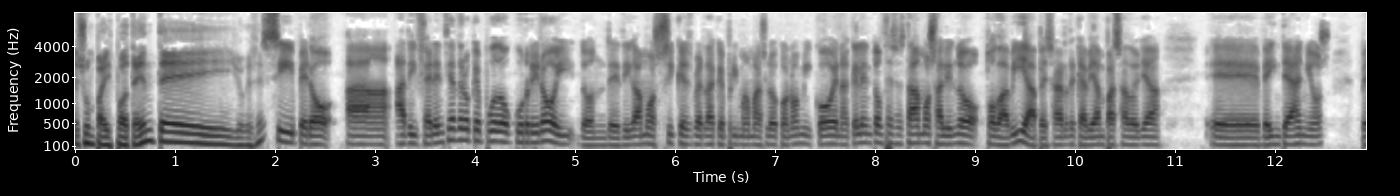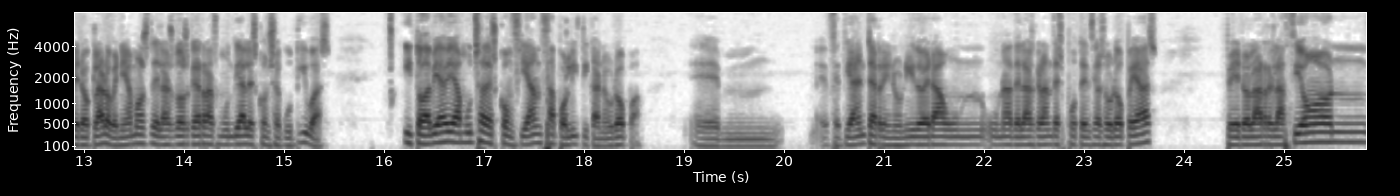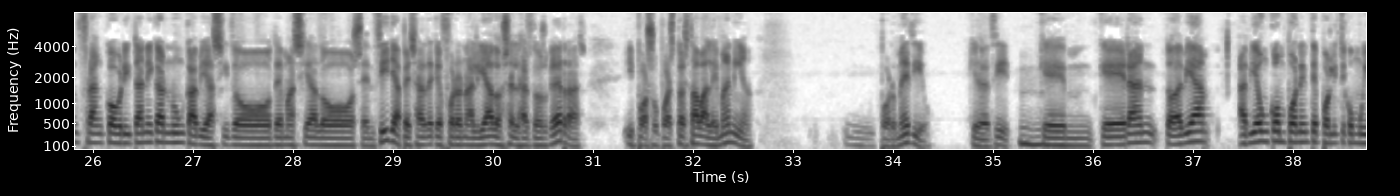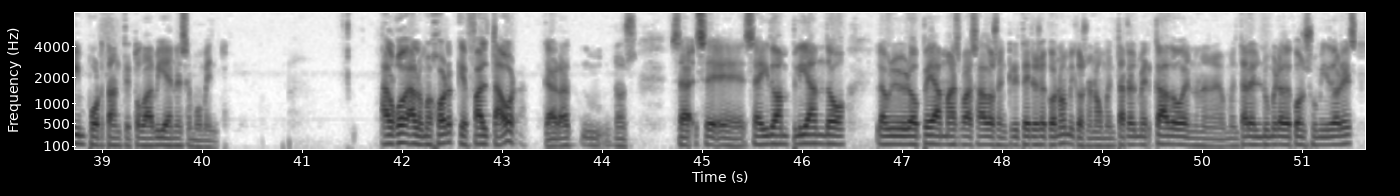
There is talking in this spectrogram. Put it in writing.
es un país potente y yo qué sé. Sí, pero a, a, diferencia de lo que puede ocurrir hoy, donde digamos sí que es verdad que prima más lo económico, en aquel entonces estábamos saliendo todavía, a pesar de que habían pasado ya eh, 20 años, pero claro, veníamos de las dos guerras mundiales consecutivas y todavía había mucha desconfianza política en Europa. Eh, efectivamente, Reino Unido era un, una de las grandes potencias europeas, pero la relación franco-británica nunca había sido demasiado sencilla, a pesar de que fueron aliados en las dos guerras. Y por supuesto estaba Alemania mm, por medio, quiero decir, que, que eran todavía había un componente político muy importante todavía en ese momento. Algo a lo mejor que falta ahora, que ahora nos, se, se, ha ido ampliando la Unión Europea más basados en criterios económicos, en aumentar el mercado, en aumentar el número de consumidores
